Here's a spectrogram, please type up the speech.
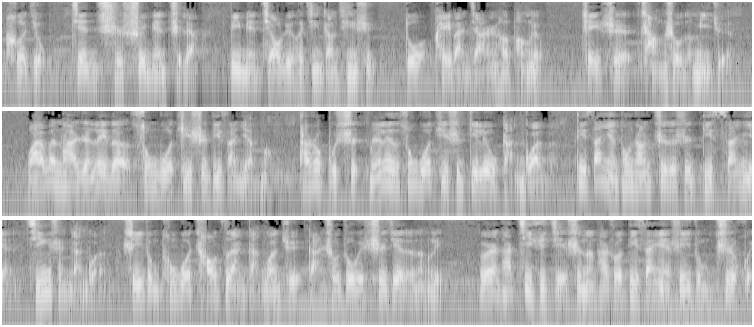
喝酒，坚持睡眠质量，避免焦虑和紧张情绪，多陪伴家人和朋友，这是长寿的秘诀。我还问他，人类的松果体是第三眼吗？他说不是，人类的松果体是第六感官。第三眼通常指的是第三眼精神感官，是一种通过超自然感官去感受周围世界的能力。我让他继续解释呢，他说第三眼是一种智慧，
